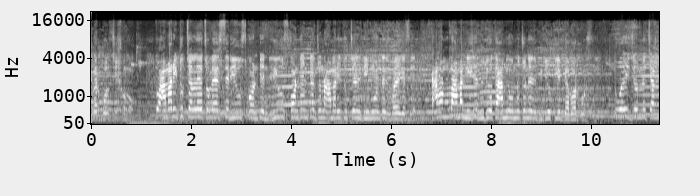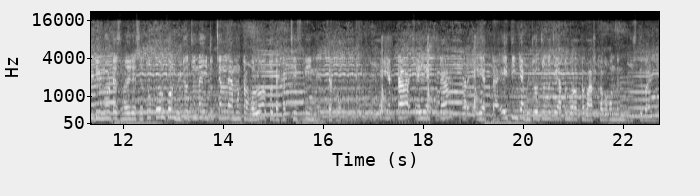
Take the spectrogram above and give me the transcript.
এবার বলছি শোনো তো আমার ইউটিউব চ্যানেলে চলে আসছে রিউজ কন্টেন্ট রিউজ কন্টেন্টের জন্য আমার ইউটিউব চ্যানেল ডিমোনেটাইজ হয়ে গেছে। কারণ হলো আমার নিজের ভিডিওতে আমি অন্যজনের ভিডিও ক্লিপ ব্যবহার করছি। তো এই জন্য চ্যানেল ডিমোনেটাইজ হয়ে গেছে। তো কোন কোন ভিডিওর জন্য ইউটিউব চ্যানেলে এমনটা হলো, তো দেখাচ্ছি স্ক্রিনে দেখো, এই একটা এই একটা, আর এই একটা। এই তিনটা ভিডিওর জন্য যে এত বড় একটা বাস খাব কোনদিন বুঝতে পারিনি।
